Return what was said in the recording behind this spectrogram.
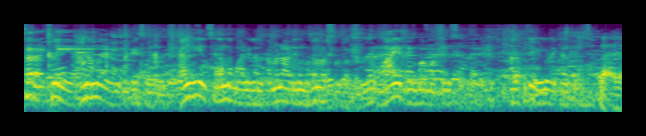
சார் ஆக்சுவலி அண்ணாமலை வந்து பேசும்போது கல்வியில் சிறந்த மாநிலம் தமிழ்நாடுன்னு முதல்வர் சொல்றது வந்து மாயபிம்பம் அப்படின்னு சொல்றாரு. அதை பற்றி உங்களுடைய இல்லை அது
